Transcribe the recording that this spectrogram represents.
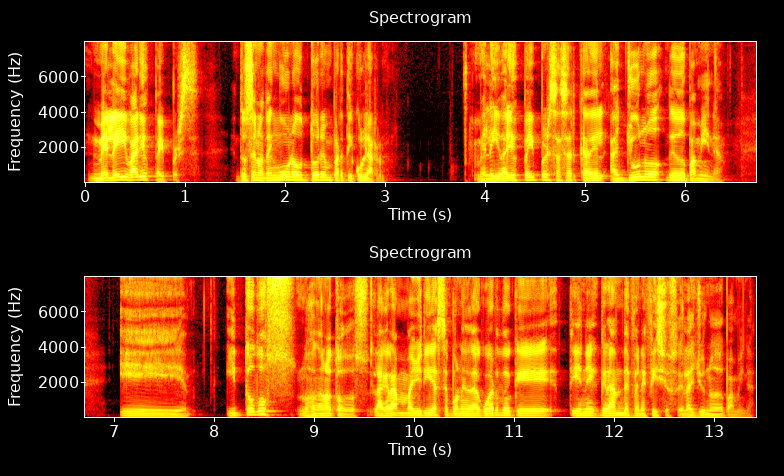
Me leí varios papers, entonces no tengo un autor en particular me leí varios papers acerca del ayuno de dopamina. Y, y todos, no, no todos, la gran mayoría se pone de acuerdo que tiene grandes beneficios el ayuno de dopamina.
